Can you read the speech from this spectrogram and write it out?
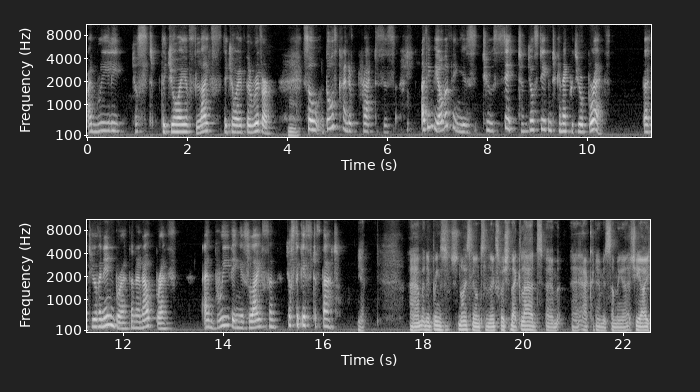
I'm really just the joy of life, the joy of the river. Mm. So those kind of practices. I think the other thing is to sit and just even to connect with your breath, that you have an in breath and an out breath, and breathing is life, and just the gift of that. Yeah. Um, and it brings us nicely on to the next question. That GLAD um, uh, acronym is something actually I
